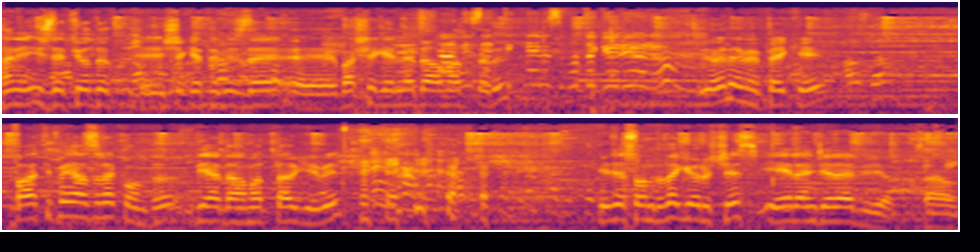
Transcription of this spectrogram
Hani izletiyorduk e, şirketimizde e, başka geline damatları. izlettiklerinizi burada görüyorum. Öyle mi peki? Fatih Bey hazıra kondu, diğer damatlar gibi. Gece sonunda da görüşeceğiz. İyi eğlenceler diliyorum. Sağ olun.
